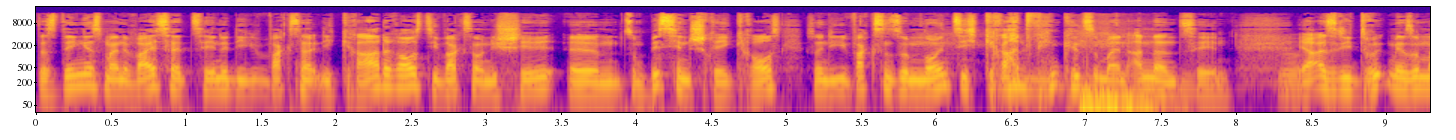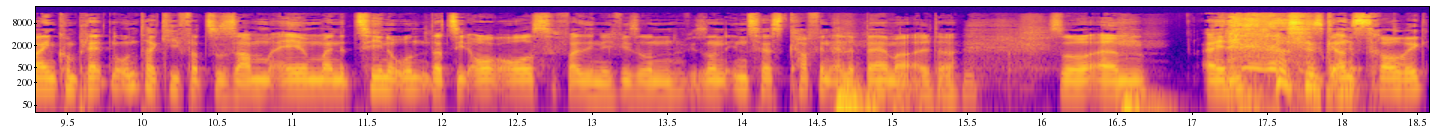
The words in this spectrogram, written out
das Ding ist, meine Weisheitszähne, die wachsen halt nicht gerade raus, die wachsen auch nicht ähm, so ein bisschen schräg raus, sondern die wachsen so im 90 Grad Winkel zu meinen anderen Zähnen. Ja. ja, also die drücken mir so meinen kompletten Unterkiefer zusammen, ey, und meine Zähne unten, das sieht auch aus, weiß ich nicht, wie so ein wie so ein Incest-Cuff in Alabama, Alter. So, ähm, Ey, das ist ganz traurig.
